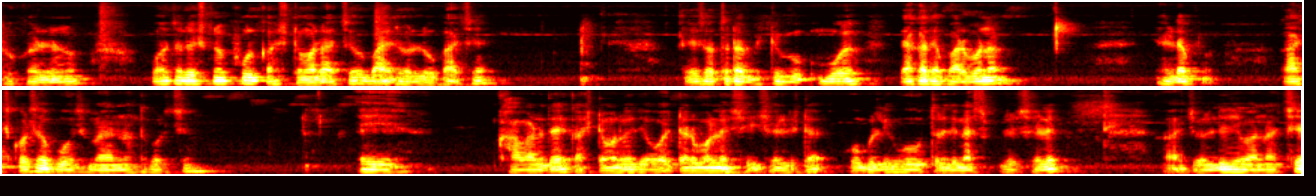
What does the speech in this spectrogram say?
ঢোকার জন্য কত রেস্টুরেন্ট ফুল কাস্টমার আছে বাইরেও লোক আছে। যতটা ভিডিও দেখাতে পারব না। এটা কাজ করছে বোঝ মেহনত করছে। এই খাবার দেয় কাস্টমারকে যে ওয়েটার বলে সেই ছেলেটা। ও বলি ও উত্তর দিনাজপুরের ছেলে। জলদি যে বানাচ্ছে,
